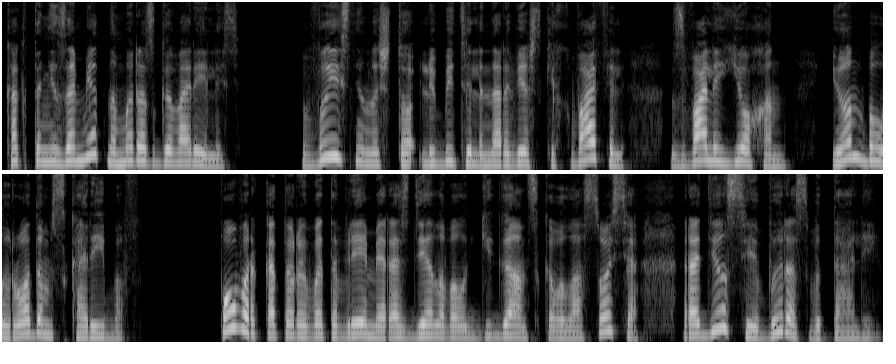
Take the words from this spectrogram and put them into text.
Как-то незаметно мы разговорились. Выяснилось, что любителя норвежских вафель звали Йохан, и он был родом с Карибов. Повар, который в это время разделывал гигантского лосося, родился и вырос в Италии.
